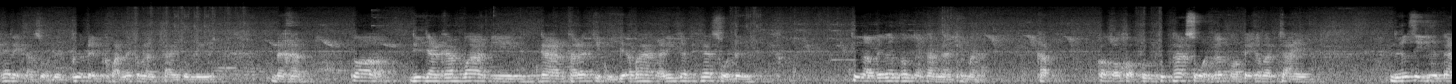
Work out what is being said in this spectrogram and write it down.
ให้ในการส่วนหนึ่งเพื่อเป็นขวัญและกำลังใจตรงนี้ นะครับ ก็ยืนยันครับว่ามีงานภารกิจอีกเยอะมาก อันนี้แค่แค่ส่วนหนึ่งที่เราได้เริ่มต้นการทำงานขึ้นมาครับ ก็ขอขอบคุณทุกภาคส่วนและขอเป็นกำลังใจเหนือสิ่งอื่นใด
